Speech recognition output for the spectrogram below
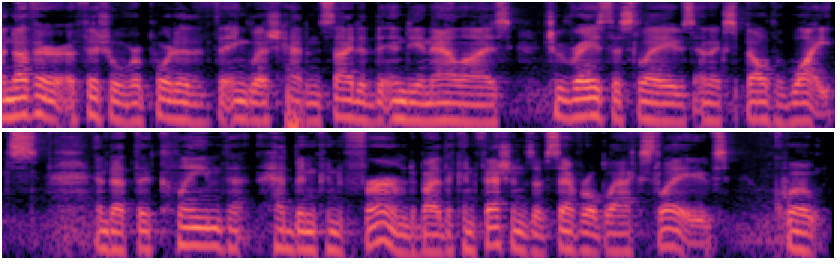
Another official reported that the English had incited the Indian allies to raise the slaves and expel the whites, and that the claim that had been confirmed by the confessions of several black slaves. Quote,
